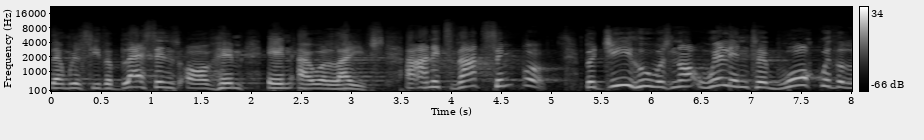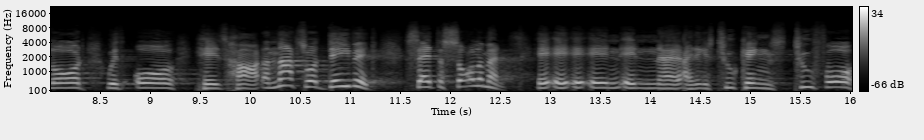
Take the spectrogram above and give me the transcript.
then we'll see the blessings of him in our lives. And it's that simple. But Jehu was not willing to walk with the Lord with all his heart. And that's what David said to Solomon in, in uh, I think it's 2 Kings 2 4,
